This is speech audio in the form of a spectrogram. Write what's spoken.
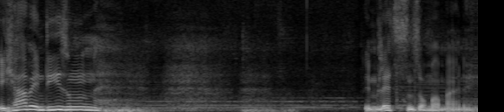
Ich habe in diesem, im letzten Sommer meine ich,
